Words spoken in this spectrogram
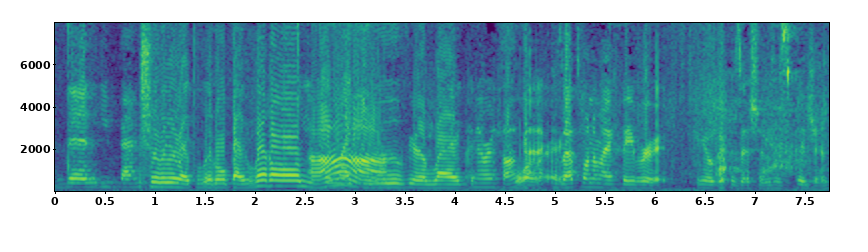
Then eventually, like little by little, you can Ah. like move your leg. I never thought forward. that because that's one of my favorite yoga positions is pigeon.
